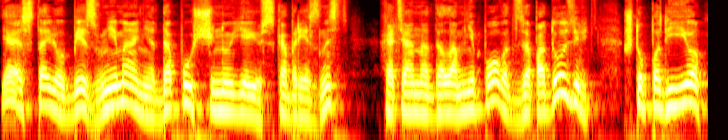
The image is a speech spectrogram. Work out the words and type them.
Я оставил без внимания допущенную ею скобрезность, хотя она дала мне повод заподозрить, что под ее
